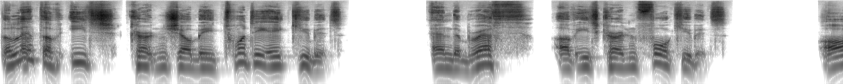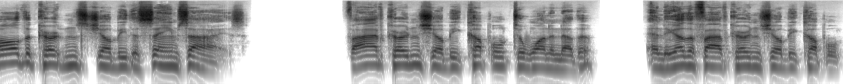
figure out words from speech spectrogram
The length of each curtain shall be twenty eight cubits, and the breadth of each curtain four cubits. All the curtains shall be the same size. Five curtains shall be coupled to one another, and the other five curtains shall be coupled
